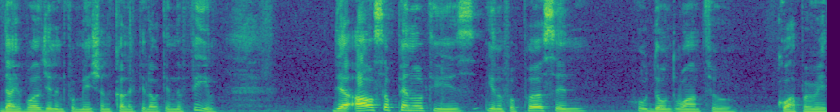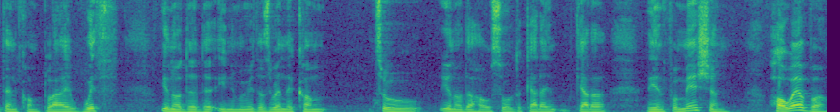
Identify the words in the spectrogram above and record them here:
divulging information collected out in the field. There are also penalties, you know, for persons who don't want to cooperate and comply with, you know, the, the enumerators when they come to, you know, the household to gather, gather the information. However,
